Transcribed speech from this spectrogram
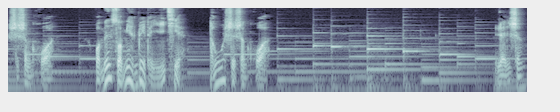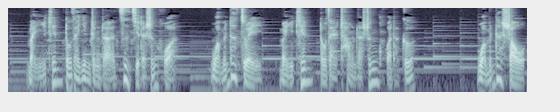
是生活。我们所面对的一切都是生活。人生每一天都在印证着自己的生活，我们的嘴。每天都在唱着生活的歌，我们的手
